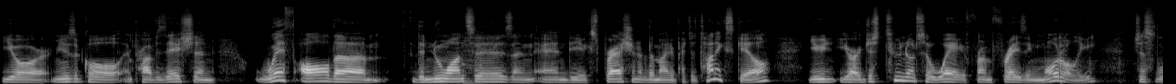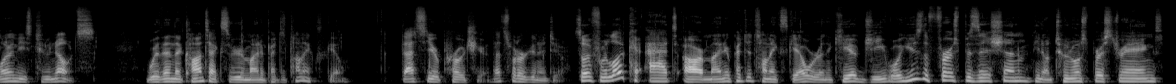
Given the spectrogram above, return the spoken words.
your musical improvisation with all the the nuances and, and the expression of the minor pentatonic scale, you, you are just two notes away from phrasing modally. Just learn these two notes within the context of your minor pentatonic scale. That's the approach here. That's what we're going to do. So if we look at our minor pentatonic scale, we're in the key of G. We'll use the first position, you know, two notes per strings.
